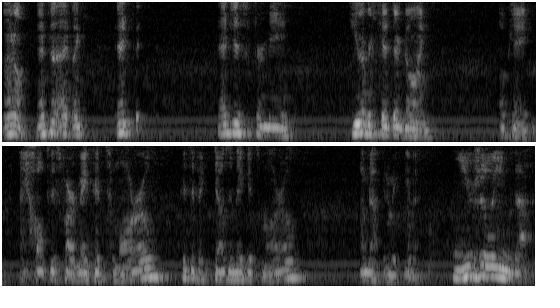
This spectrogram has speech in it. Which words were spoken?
I don't know. That's a, like that. That just for me. Do you ever sit there going, okay, I hope this part makes it tomorrow? Because if it doesn't make it tomorrow, I'm not gonna make the event. Usually not.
